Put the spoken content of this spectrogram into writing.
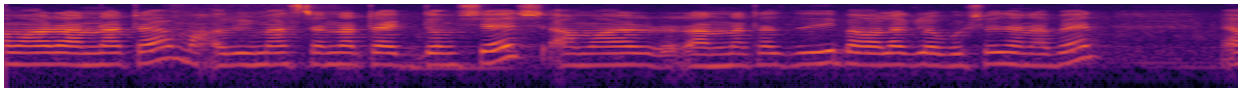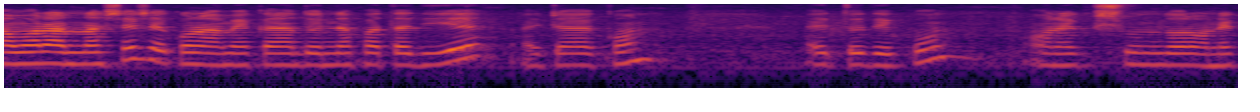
আমার রান্নাটা রুই মাছ রান্নাটা একদম শেষ। আমার রান্নাটা যদি ভালো লাগলে অবশ্যই জানাবেন। আমার রান্না শেষ, এখন আমি এখানে ধনিয়া পাতা দিয়ে, এটা এখন, এই তো দেখুন, অনেক সুন্দর, অনেক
